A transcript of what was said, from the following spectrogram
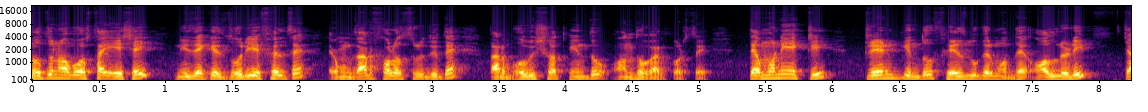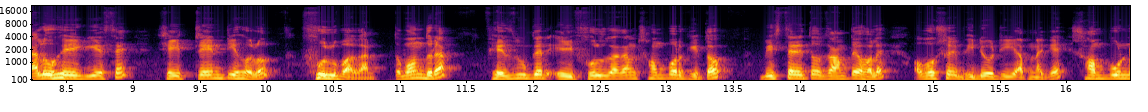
নতুন অবস্থায় এসেই নিজেকে জড়িয়ে ফেলছে এবং যার ফলশ্রুতিতে তার ভবিষ্যৎ কিন্তু অন্ধকার করছে। তেমনই একটি ট্রেন্ড কিন্তু ফেসবুকের মধ্যে অলরেডি চালু হয়ে গিয়েছে, সেই ট্রেন্ডটি হলো ফুলবাগান। তো বন্ধুরা ফেসবুকের এই ফুলবাগান সম্পর্কিত বিস্তারিত জানতে হলে অবশ্যই ভিডিওটি আপনাকে সম্পূর্ণ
